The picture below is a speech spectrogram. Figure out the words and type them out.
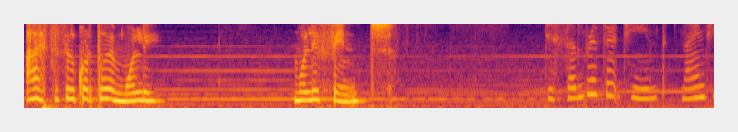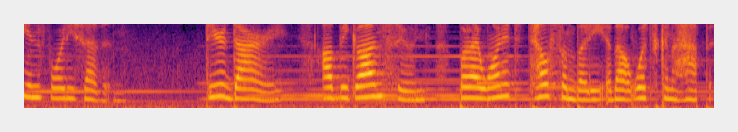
Ah, este es el cuarto de Molly. Molly Finch. December 13th, 1947. Dear Diary, I'll be gone soon, but I wanted to tell somebody about what's gonna happen.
